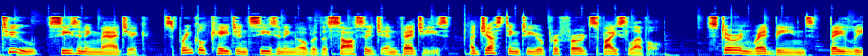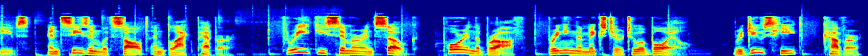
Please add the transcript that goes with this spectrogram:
2. Seasoning magic, sprinkle Cajun seasoning over the sausage and veggies, adjusting to your preferred spice level. Stir in red beans, bay leaves, and season with salt and black pepper. 3. Desimmer and soak, pour in the broth, bringing the mixture to a boil. Reduce heat, cover,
